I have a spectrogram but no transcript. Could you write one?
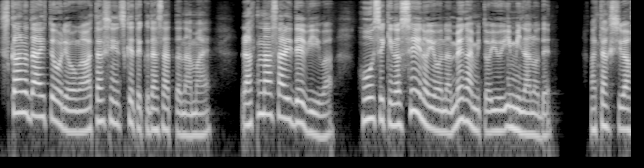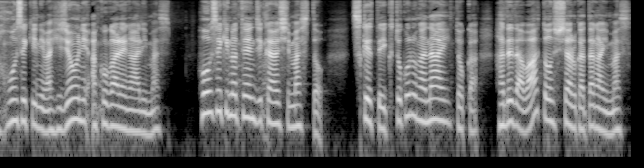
スカル大統領が私につけてくださった名前、ラトナサリデビーは宝石の聖のような女神という意味なので、私は宝石には非常に憧れがあります。宝石の展示会をしますと、つけていくところがないとか派手だわとおっしゃる方がいます。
